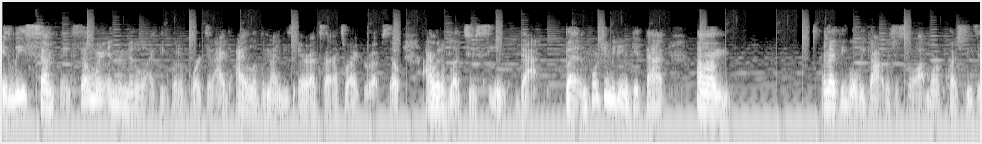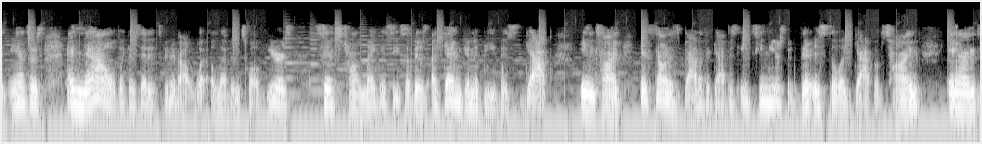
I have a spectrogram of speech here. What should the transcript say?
at least something somewhere in the middle, I think would have worked. And I, I love the 90s era because that's where I grew up, so I would have loved to have seen that. But unfortunately, we didn't get that. Um, and I think what we got was just a lot more questions and answers. And now, like I said, it's been about what 11, 12 years since Tron Legacy. So there's again going to be this gap in time. It's not as bad of a gap as 18 years, but there is still a gap of time. And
